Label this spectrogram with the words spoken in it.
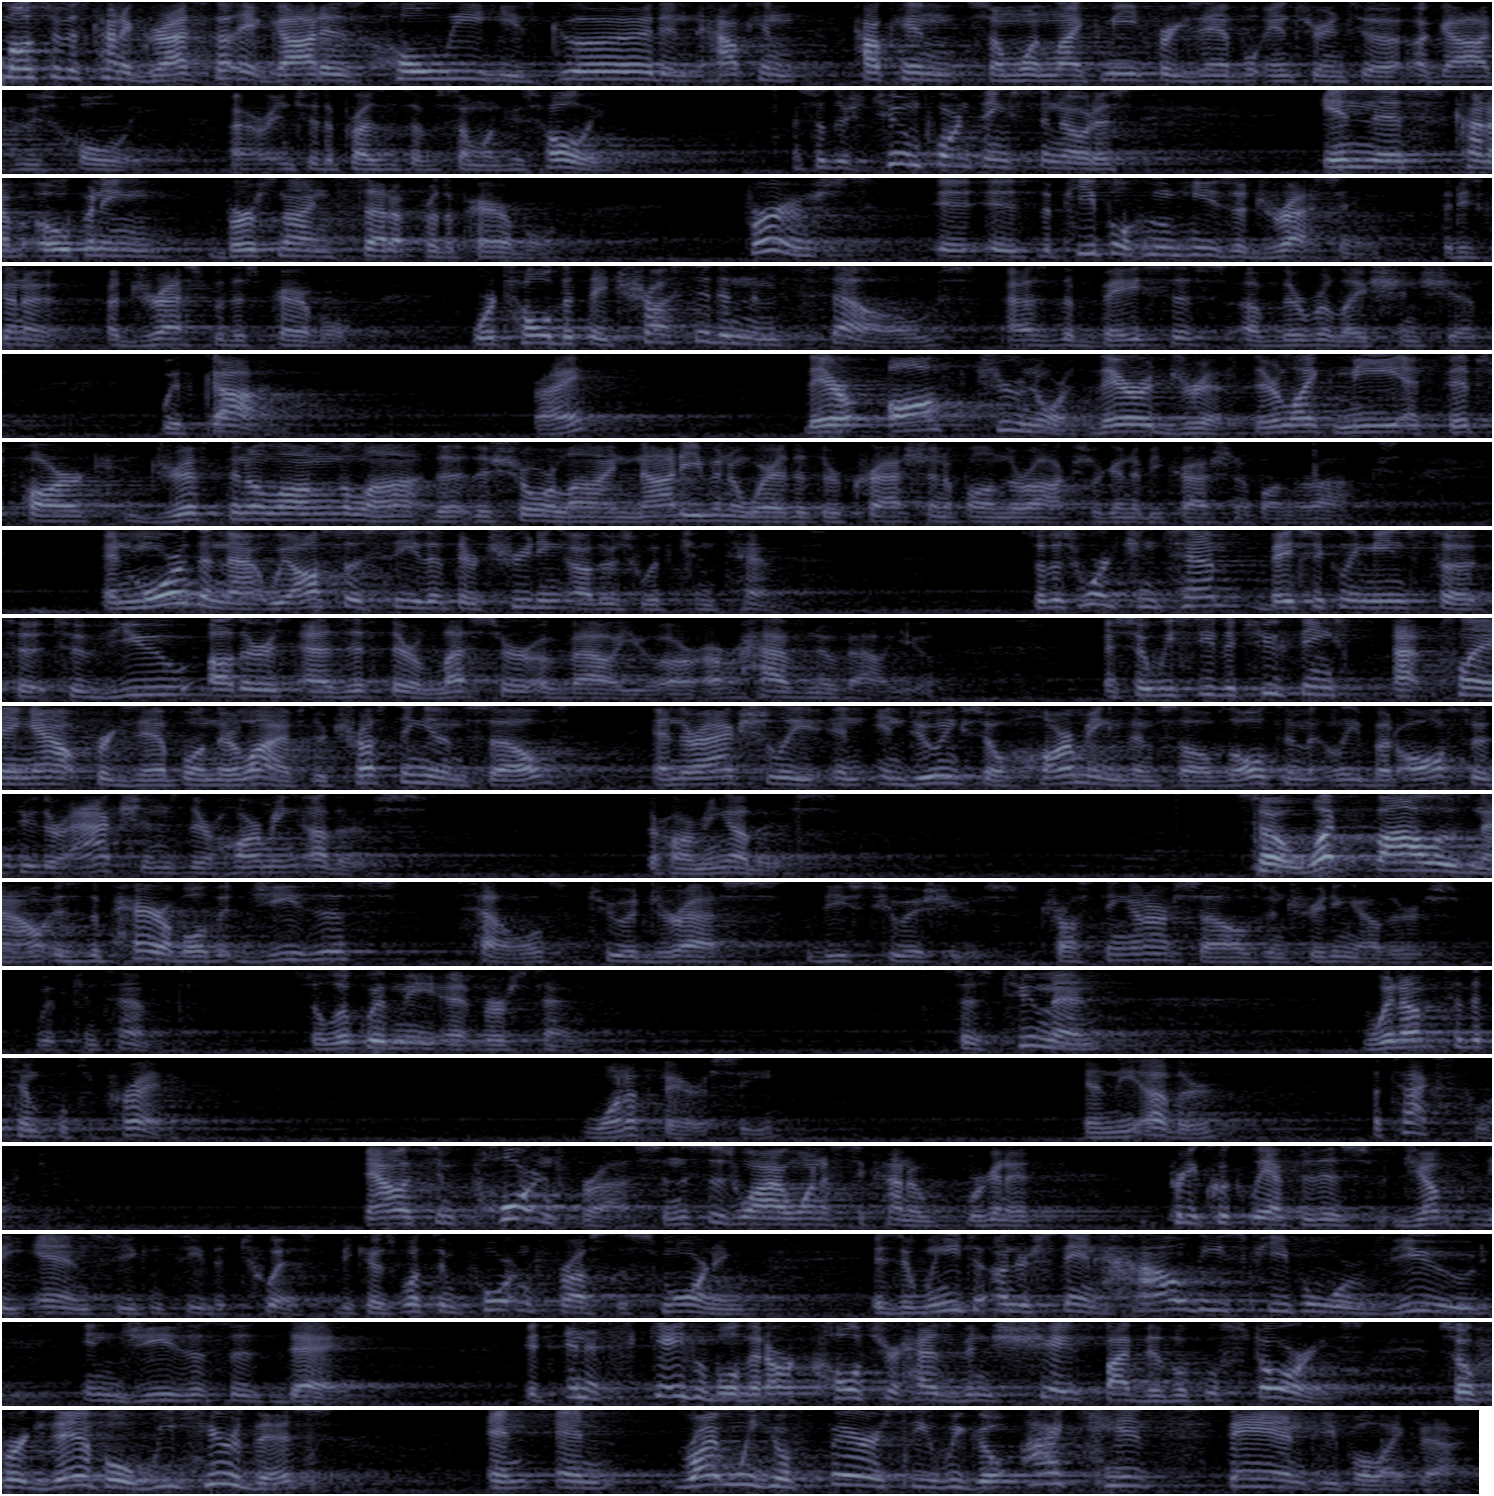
Most of us kind of grasp that. God is holy, he's good, and how can how can someone like me, for example, enter into a God who's holy, or into the presence of someone who's holy? So there's two important things to notice in this kind of opening verse 9 setup for the parable. First is the people whom he's addressing, that he's going to address with this parable. We're told that they trusted in themselves as the basis of their relationship with God. Right? They're off true north. They're adrift. They're like me at Phipps Park, drifting along the, line, the, the shoreline, not even aware that they're crashing upon the rocks or going to be crashing upon the rocks. And more than that, we also see that they're treating others with contempt. So, this word contempt basically means to, to, to view others as if they're lesser of value or, or have no value. And so, we see the two things playing out, for example, in their lives. They're trusting in themselves, and they're actually, in, in doing so, harming themselves ultimately, but also through their actions, they're harming others they're harming others. So, what follows now is the parable that Jesus tells to address these two issues trusting in ourselves and treating others with contempt. So, look with me at verse 10. It says, Two men went up to the temple to pray, one a Pharisee, and the other a tax collector. Now, it's important for us, and this is why I want us to kind of, we're going to pretty quickly after this jump to the end so you can see the twist. Because what's important for us this morning is that we need to understand how these people were viewed in Jesus' day. It's inescapable that our culture has been shaped by biblical stories. So, for example, we hear this, and, and right when we hear Pharisee, we go, I can't stand people like that.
